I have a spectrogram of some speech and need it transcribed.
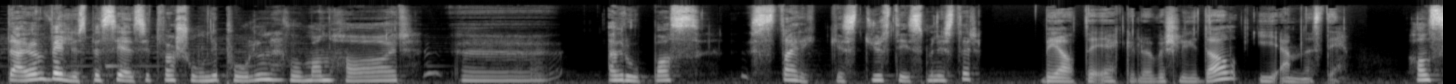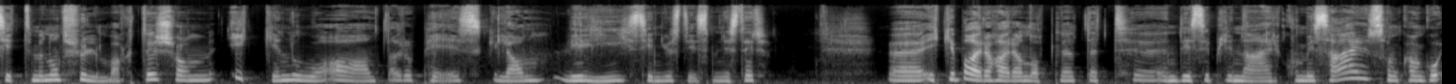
Det er jo en veldig spesiell situasjon i Polen, hvor man har eh, Europas sterkeste justisminister. Beate Ekeløve Slydal i Amnesty. Han sitter med noen fullmakter som ikke noe annet europeisk land vil gi sin justisminister. Eh, ikke bare har han oppnevnt et, en disiplinær kommissær som kan gå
